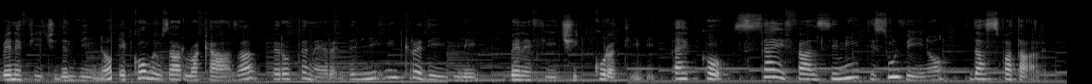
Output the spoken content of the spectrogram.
benefici del vino e come usarlo a casa per ottenere degli incredibili benefici curativi. Ecco 6 falsi miti sul vino da sfatare.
